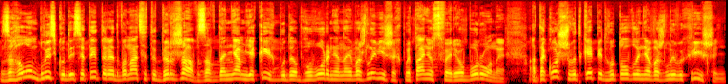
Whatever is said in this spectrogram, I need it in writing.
Загалом близько 10-12 держав, завданням яких буде обговорення найважливіших питань у сфері оборони, а також швидке підготовлення важливих рішень.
